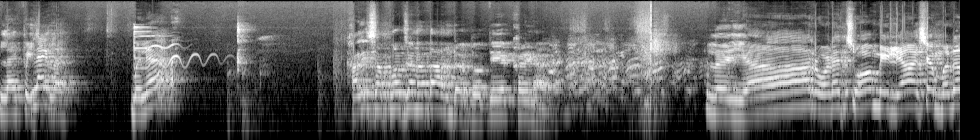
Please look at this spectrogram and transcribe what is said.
લાય પૈસા લાય. મળ્યા? ખાલી સફરજન હતા અંદર તો તે ખાઈને આવ્યો એટલે યાર વડે ચો મિલ્યા છે મને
